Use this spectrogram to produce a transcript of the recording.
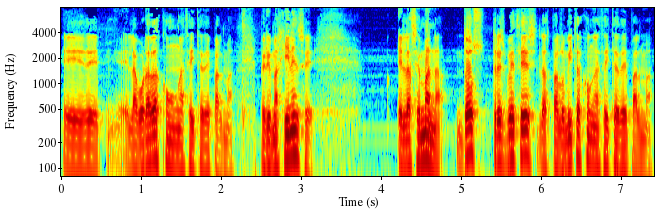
eh, elaboradas con aceite de palma. Pero imagínense, en la semana, dos, tres veces las palomitas con aceite de palma.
